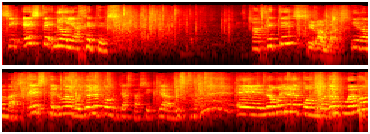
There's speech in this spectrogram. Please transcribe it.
Sí, este. No, y ajetes. Ajetes Y gambas. y gambas. Este luego yo le pongo. Ya está, sí, ya lo han visto. Eh, luego yo le pongo dos huevos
